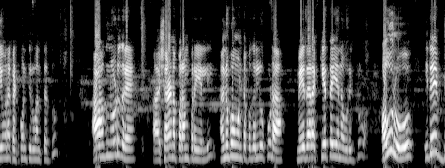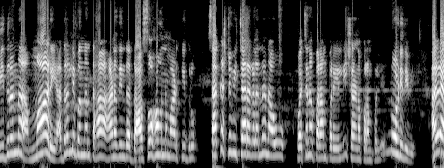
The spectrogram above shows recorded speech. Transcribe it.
ಜೀವನ ಕಟ್ಕೊಂತಿರುವಂತದ್ದು ಆಗ ನೋಡಿದ್ರೆ ಶರಣ ಪರಂಪರೆಯಲ್ಲಿ ಅನುಭವ ಮಂಟಪದಲ್ಲೂ ಕೂಡ ಮೇದಾರ ಕೇತಯ್ಯನವರಿದ್ರು. ಅವರು ಇದೇ ಬಿದಿರನ್ನ ಮಾರಿ ಅದರಲ್ಲಿ ಬಂದಂತಹ ಹಣದಿಂದ ದಾಸೋಹವನ್ನು ಮಾಡ್ತಿದ್ರು. ಸಾಕಷ್ಟು ವಿಚಾರಗಳನ್ನ ನಾವು ವಚನ ಪರಂಪರೆಯಲ್ಲಿ, ಶರಣ ಪರಂಪರೆಯಲ್ಲಿ ನೋಡಿದೀವಿ. ಆದ್ರೆ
